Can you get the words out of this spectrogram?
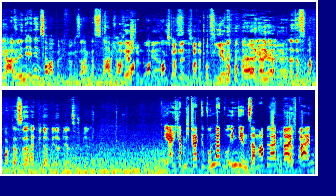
Ja, also in, Indian Summer würde ich wirklich sagen. Das, da habe ich auch Ach ja, Bock, stimmt. Bock, Okay. Bock, Ich mache eine, mach eine Top 4. also das macht Bock, das äh, halt wieder und wieder und wieder zu spielen. Ja, ich habe mich gerade gewundert, wo Indian Summer bleibt bei euch beiden.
